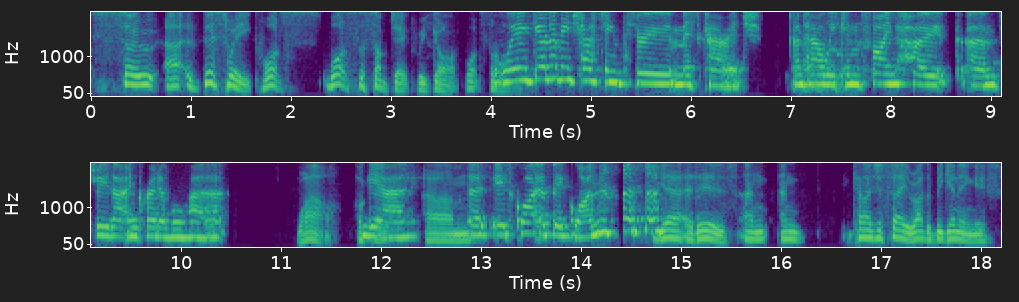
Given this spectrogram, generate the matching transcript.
so uh, this week, what's what's the subject we got? What's the one? We're going to be chatting through miscarriage and how we Oh. can find hope um, through that incredible hurt. Wow. Okay. Yeah. Um, So it's, it's quite a big one. yeah, it is. And and can I just say right at the beginning, if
